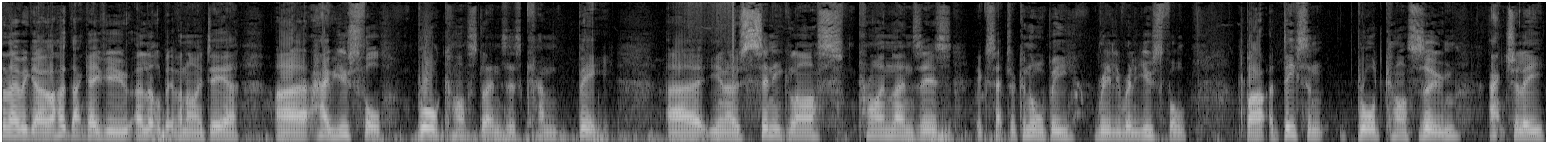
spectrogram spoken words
So there we go. I hope that gave you a little bit of an idea uh, how useful broadcast lenses can be. Uh, you know, cine glass, prime lenses, etc., can all be really, really useful. But a decent broadcast zoom, actually,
